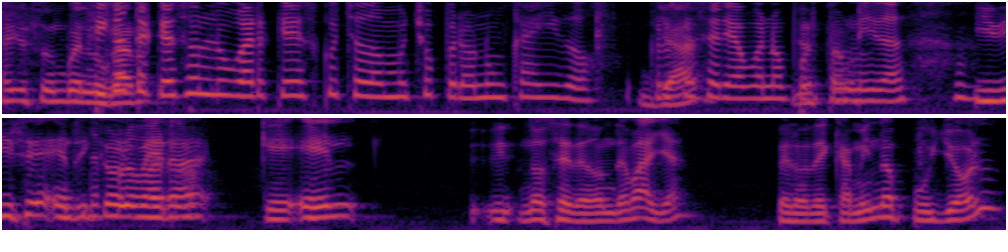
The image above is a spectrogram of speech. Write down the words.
ahí es un buen Fíjate lugar. que es un lugar que he escuchado mucho, pero nunca he ido. Creo Ya, que sería buena oportunidad. Y dice Enrique Olvera que él, no sé de dónde vaya, pero de camino a Puyol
